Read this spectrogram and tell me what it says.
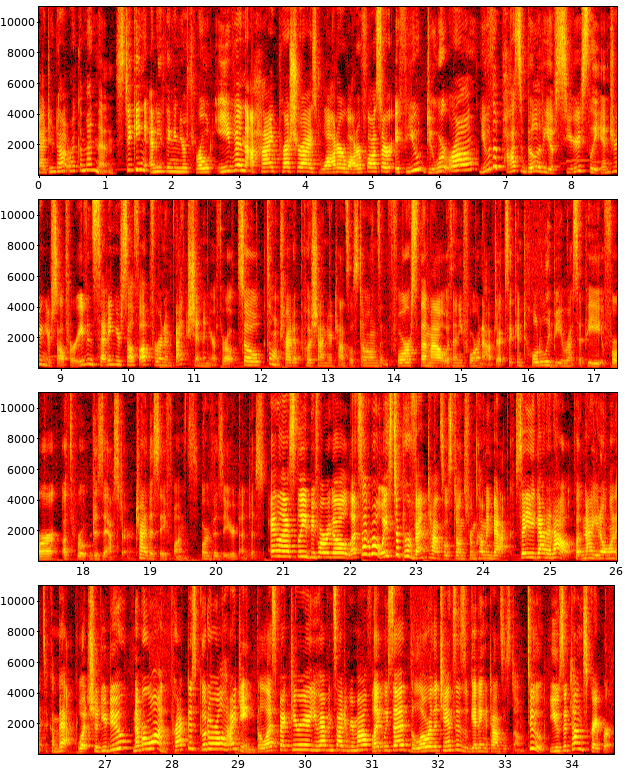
I do not recommend them. Sticking anything in your throat, even a high pressurized water water flosser, if you do it wrong, you have the possibility of seriously injuring yourself or even setting yourself up for an infection in your throat. So don't try to push on your tonsil stones and force them out with any foreign objects. It can totally be a recipe for a throat disaster. Try the safe ones or visit your dentist. And lastly, before we go, let's talk about ways to prevent tonsil stones from coming back. Say you got it out, but now you don't want it to come back. What should you do? Number one, practice good oral hygiene. The less bacteria bacteria you have inside of your mouth, like we said, the lower the chances of getting a tonsil stone. Two, use a tongue scraper.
